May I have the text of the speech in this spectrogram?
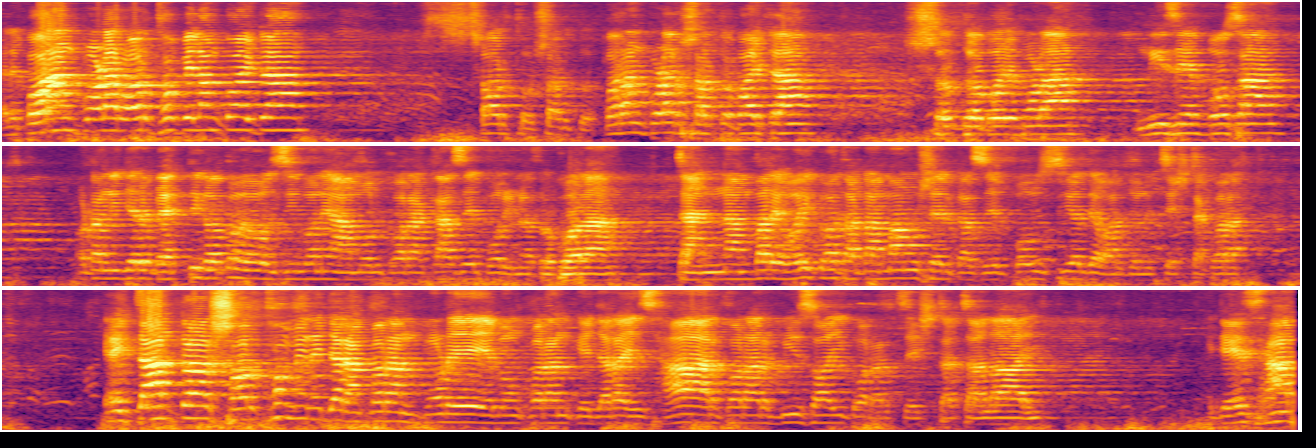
তাহলে কোরআন পড়ার অর্থ পেলাম কয়টা? শর্ত শর্ত। কোরআন পড়ার শর্ত কয়টা? শুদ্ধ করে পড়া, নিজে ওটা নিজের ব্যক্তিগত জীবনে আমল করা, কাজে পরিণত করা, চার নাম্বারে ওই কথাটা মানুষের কাছে পৌঁছিয়ে দেওয়ার জন্য চেষ্টা করা। এই চারটা শর্ত মেনে যারা কোরআন পড়ে এবং কোরআনকে যারা ইজহার করার বিষয় করার চেষ্টা চালায় যে ইজহার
